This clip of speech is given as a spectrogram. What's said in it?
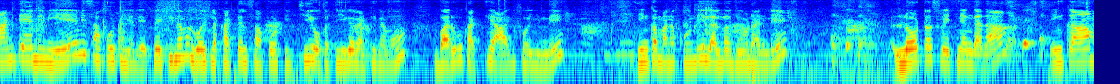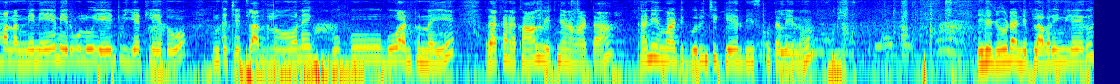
అంటే మేము ఏమి సపోర్ట్ ఇవ్వలే పెట్టినాము ఇగో ఇట్లా కట్టెలు సపోర్ట్ ఇచ్చి ఒక తీగ కట్టినాము. బరువు కట్లే ఆగిపోయింది. ఇంకా మన కుండీలలో చూడండి లోటస్ పెట్టినాం కదా. ఇంకా మన నేనేం ఎరువులు ఏంటి ఇవ్వట్లేదు ఇంకా చెట్లు అందులోనే గుగ్గు గు అంటున్నాయి. రకరకాలు పెట్టినాయి అనమాట కానీ వాటి గురించి కేర్ తీసుకుంటలేను. ఇక చూడండి ఫ్లవరింగ్ లేదు.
